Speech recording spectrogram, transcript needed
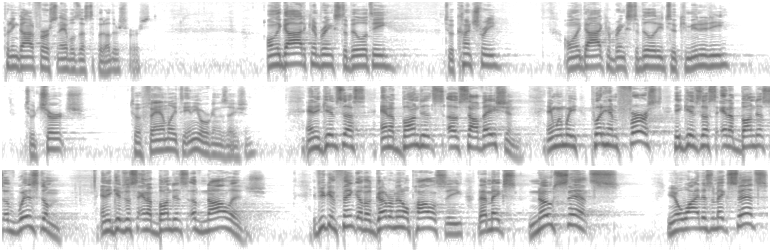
Putting God first enables us to put others first. Only God can bring stability to a country. Only God can bring stability to a community, to a church, to a family, to any organization. And He gives us an abundance of salvation. And when we put Him first, He gives us an abundance of wisdom and He gives us an abundance of knowledge. If you can think of a governmental policy that makes no sense, you know why it doesn't make sense?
